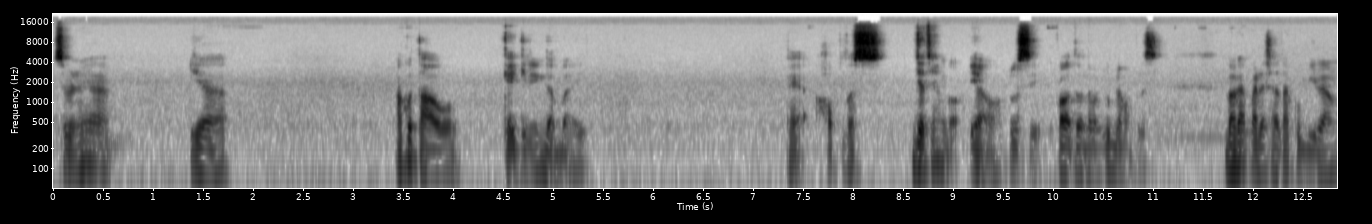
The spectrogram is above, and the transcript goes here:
Sebenarnya ya aku tahu kayak gini nggak baik. Kayak hopeless judge-nya ya hopeless sih. Kalau teman-teman gue bilang hopeless. Bahkan pada saat aku bilang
